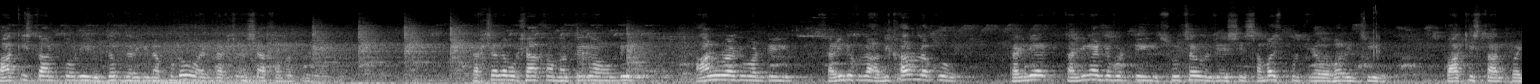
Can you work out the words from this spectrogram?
పాకిస్తాన్తో యుద్ధం జరిగినప్పుడు ఆయన రక్షణ శాఖ మంత్రిగా ఉంది రక్షణ శాఖ మంత్రిగా ఉండి ఆనున్నటువంటి సైనికుల అధికారులకు తగిన తగినటువంటి సూచనలు చేసి సమస్ఫూర్తిగా వ్యవహరించి పాకిస్తాన్పై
